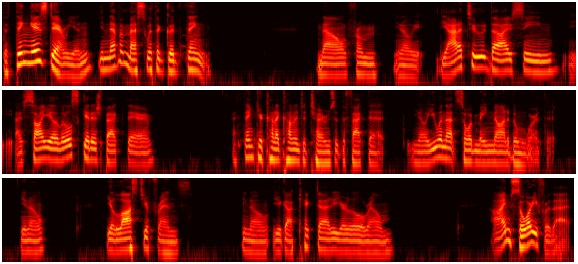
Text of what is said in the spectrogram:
The thing is, Darian, you never mess with a good thing. Now, from, you know, the attitude that I've seen, I saw you a little skittish back there. I think you're kind of coming to terms with the fact that, you know, you and that sword may not have been worth it. You know? You lost your friends. You know, you got kicked out of your little realm. I'm sorry for that.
